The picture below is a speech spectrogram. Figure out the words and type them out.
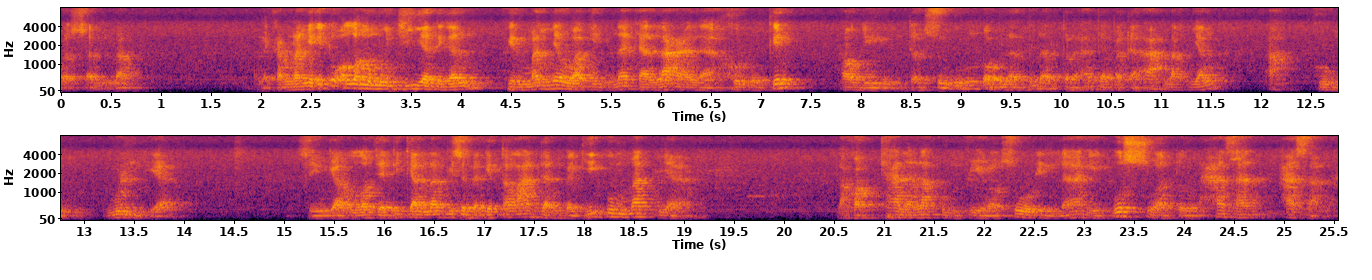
Wasallam. Oleh karenanya itu Allah memujinya dengan firman-Nya wa innaka la'ala khuluqin azim. Dan sungguh kau benar-benar berada pada akhlak yang agung mulia. Sehingga Allah jadikan Nabi sebagai teladan bagi umatnya. Laqad kana lakum fi Rasulillahi uswatun hasan hasanah.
